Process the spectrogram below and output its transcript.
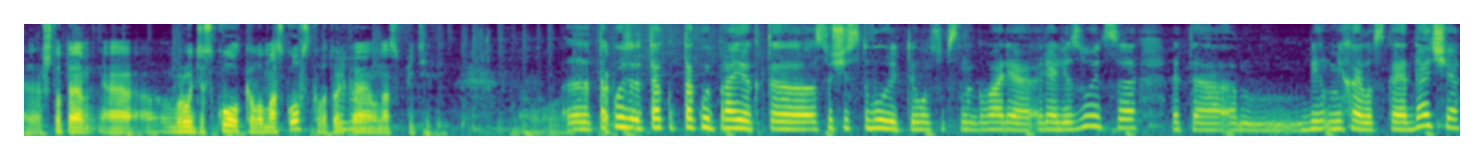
Э, Что-то э, вроде Сколково, Московского, только у нас в Питере. Э, Такой, так- такой проект э, существует, и он, собственно говоря, реализуется. Это Михайловская дача.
